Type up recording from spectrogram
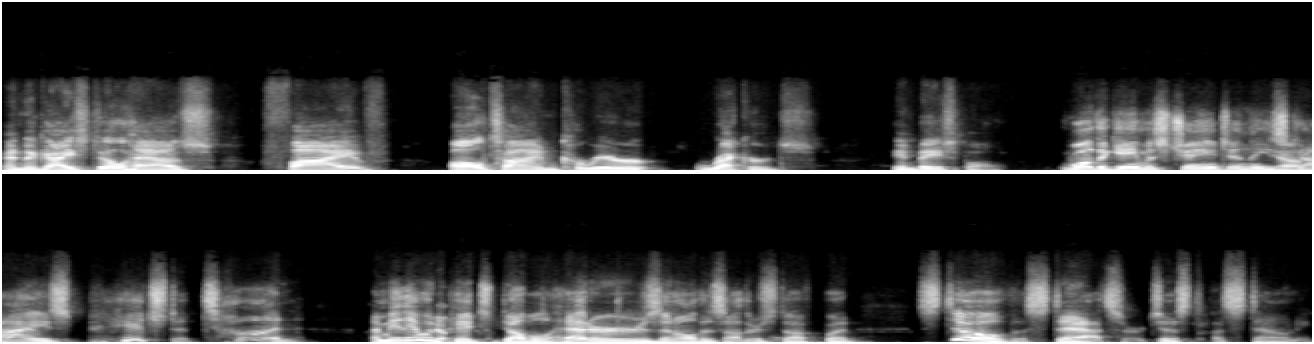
and the guy still has five all time career records in baseball. Well, the game has changed, and these Yeah. guys pitched a ton. I mean, they would Yep. pitch double headers and all this other stuff, but still, the stats are just astounding.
